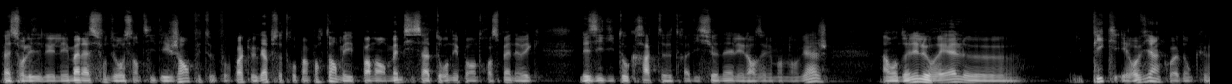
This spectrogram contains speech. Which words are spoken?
enfin sur l'émanation du ressenti des gens, plutôt pour pas que le gap soit trop important. Mais pendant, même si ça a tourné pendant trois semaines avec les éditocrates traditionnels et leurs éléments de langage, à un moment donné, le réel euh, pique et revient, quoi. Donc euh,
